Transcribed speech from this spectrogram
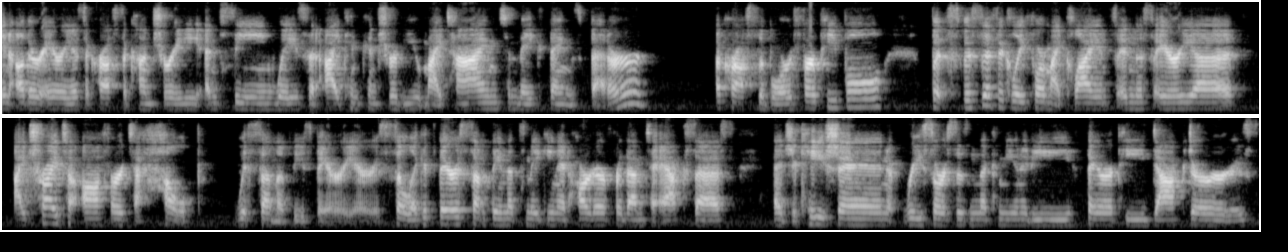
in other areas across the country, and seeing ways that I can contribute my time to make things better across the board for people. But specifically for my clients in this area, I try to offer to help with some of these barriers. So, like, if there's something that's making it harder for them to access education, resources in the community, therapy, doctors,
